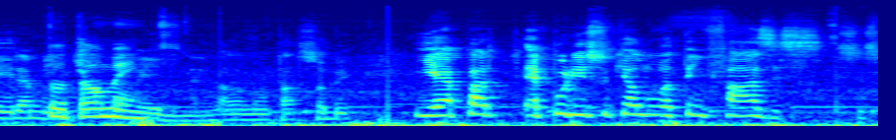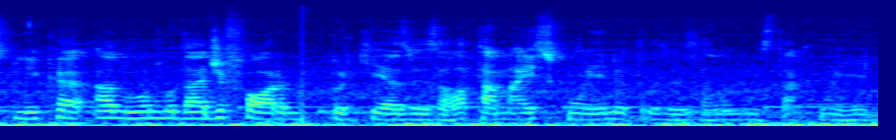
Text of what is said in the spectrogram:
inteiramente Totalmente. com ele, né? Ela não tá sobre. E é, par- é por isso que a Lua tem fases. Isso explica a Lua mudar de forma, porque às vezes ela tá mais com ele, outras vezes ela não está com ele.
